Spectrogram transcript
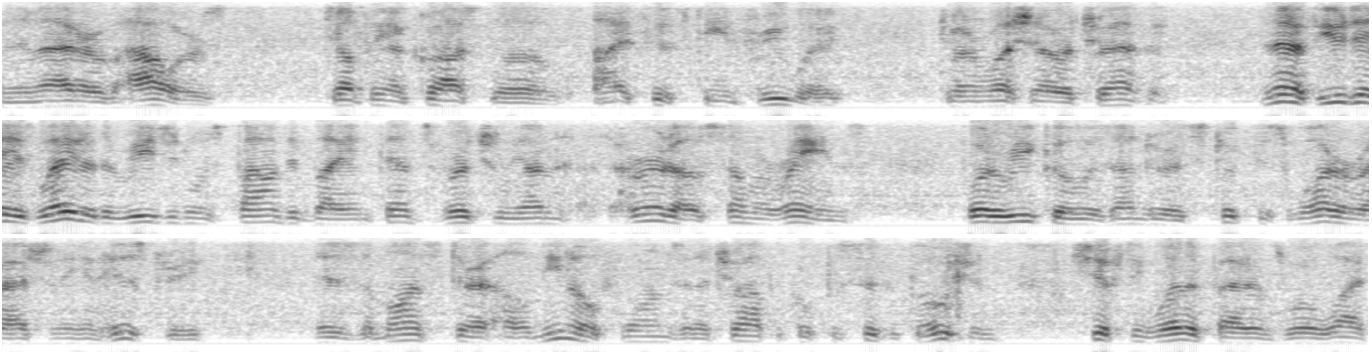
in a matter of hours, jumping across the I-15 freeway during rush hour traffic. And then a few days later, the region was pounded by intense, virtually unheard of summer rains. Puerto Rico is under its strictest water rationing in history as the monster El Nino forms in a tropical Pacific Ocean, shifting weather patterns worldwide.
